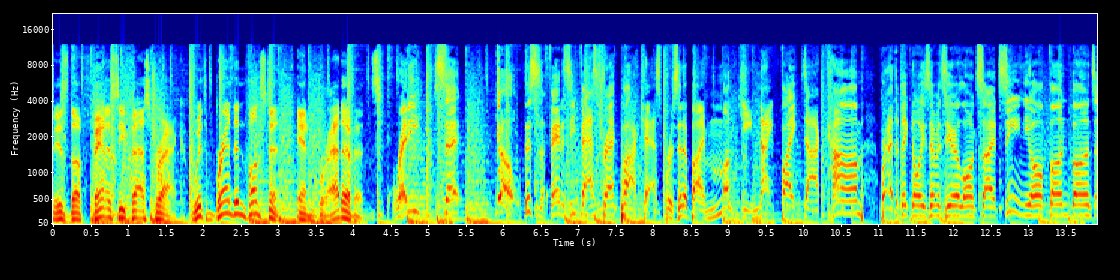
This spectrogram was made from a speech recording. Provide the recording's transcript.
is the Fantasy Fast Track with Brandon Funston and Brad Evans. Ready, set, go! This is a Fantasy Fast Track podcast presented by MonkeyKnifeFight.com. Brad the Big Noise Evans here alongside Senior Fun Buns,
